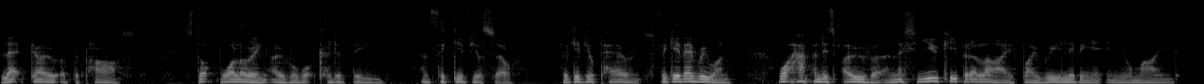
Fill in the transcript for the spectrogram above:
Let go of the past. Stop wallowing over what could have been and forgive yourself. Forgive your parents. Forgive everyone. What happened is over unless you keep it alive by reliving it in your mind.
